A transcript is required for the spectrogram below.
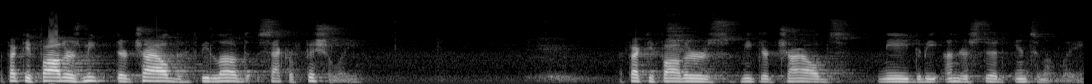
Effective fathers meet their child to be loved sacrificially. Effective fathers meet their child's need to be understood intimately,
